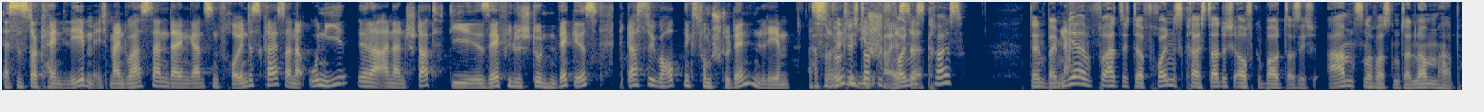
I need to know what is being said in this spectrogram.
das ist doch kein Leben. Ich meine, du hast dann deinen ganzen Freundeskreis an der Uni in einer anderen Stadt, die sehr viele Stunden weg ist. Da hast du überhaupt nichts vom Studentenleben. Was Hast du wirklich dort einen? Freundeskreis? Denn bei Na. mir hat sich der Freundeskreis dadurch aufgebaut, dass ich abends noch was unternommen habe.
